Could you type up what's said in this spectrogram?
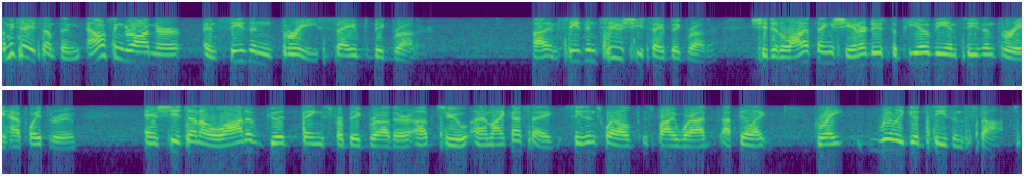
Let me tell you something. Allison Grodner in season three saved Big Brother. Uh, in season two, she saved Big Brother. She did a lot of things. She introduced the POV in season three, halfway through and she's done a lot of good things for Big Brother up to, and like I say, season 12 is probably where I, I feel like great, really good seasons stopped.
